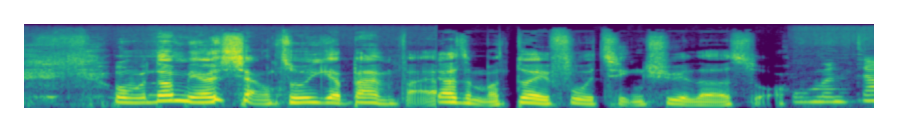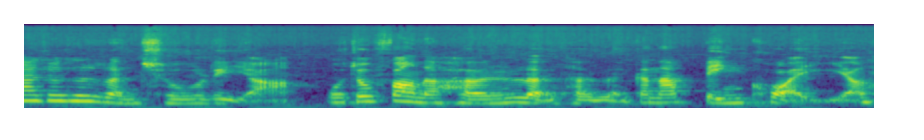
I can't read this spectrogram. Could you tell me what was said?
我们都没有想出一个办法，要怎么对付情绪勒索。我们家就是冷处理啊，我就放的很冷很冷，跟他冰块一样。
